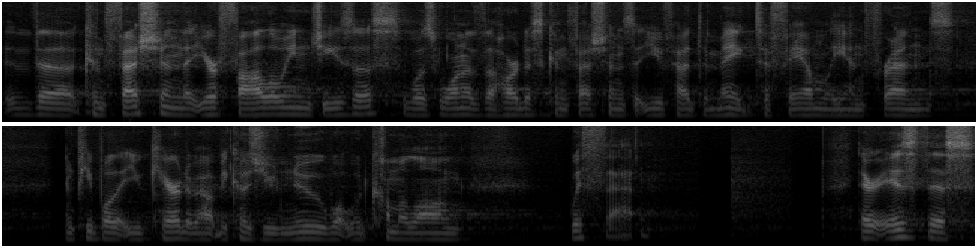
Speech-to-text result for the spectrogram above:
the confession that you're following Jesus was one of the hardest confessions that you've had to make to family and friends and people that you cared about because you knew what would come along with that. There is this,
